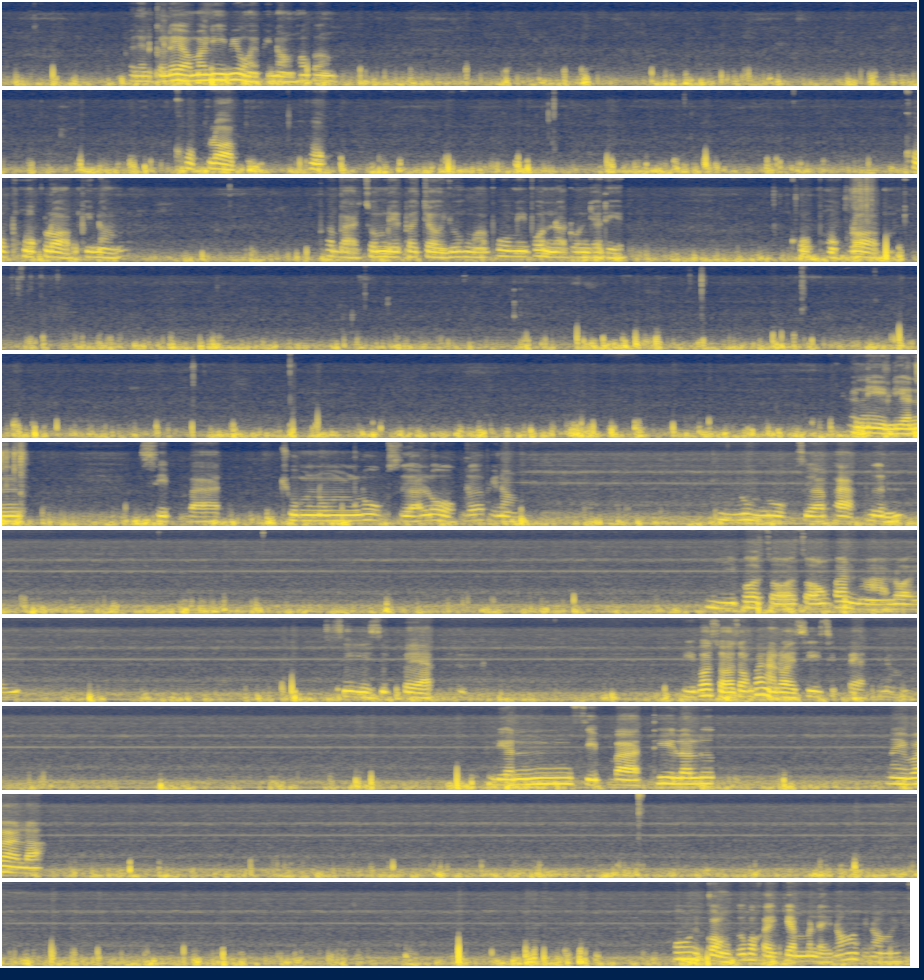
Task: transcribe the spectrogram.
ระเด็นก็เลยเอามารีวิวให้พี่น้องเขาเบิ่งครบรอบหกครบหกรอบพี่น้อง พระบาทสมเด็จพระเจ้าอยู่หัวผู้มีพระอดุลยเดชครบหกรอบ อันนี้เหรี ยญสิบบาท ชุมนุมลูกเสือโลกเด้อพี่น้องชุมนุมลูกเสือภาคพื้นมีพศสองพันห้าร้อยสี่สิบแปดปีพศสองพันห้าร้อยสี่สิบแปดพี่น้อง เห รียญสิบบาทที่ระลึก ในว่าละโอ้ยกล่องคือบ่ไข่แกมมันไดเนาะพี่น้องเอ้ย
